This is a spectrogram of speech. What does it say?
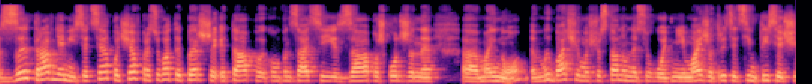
З травня місяця почав працювати перший етап компенсації за пошкоджене е, майно. Ми бачимо, що станом на сьогодні майже 37 тисяч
